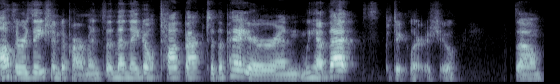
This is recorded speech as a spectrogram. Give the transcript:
authorization departments and then they don't talk back to the payer and we have that particular issue. So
